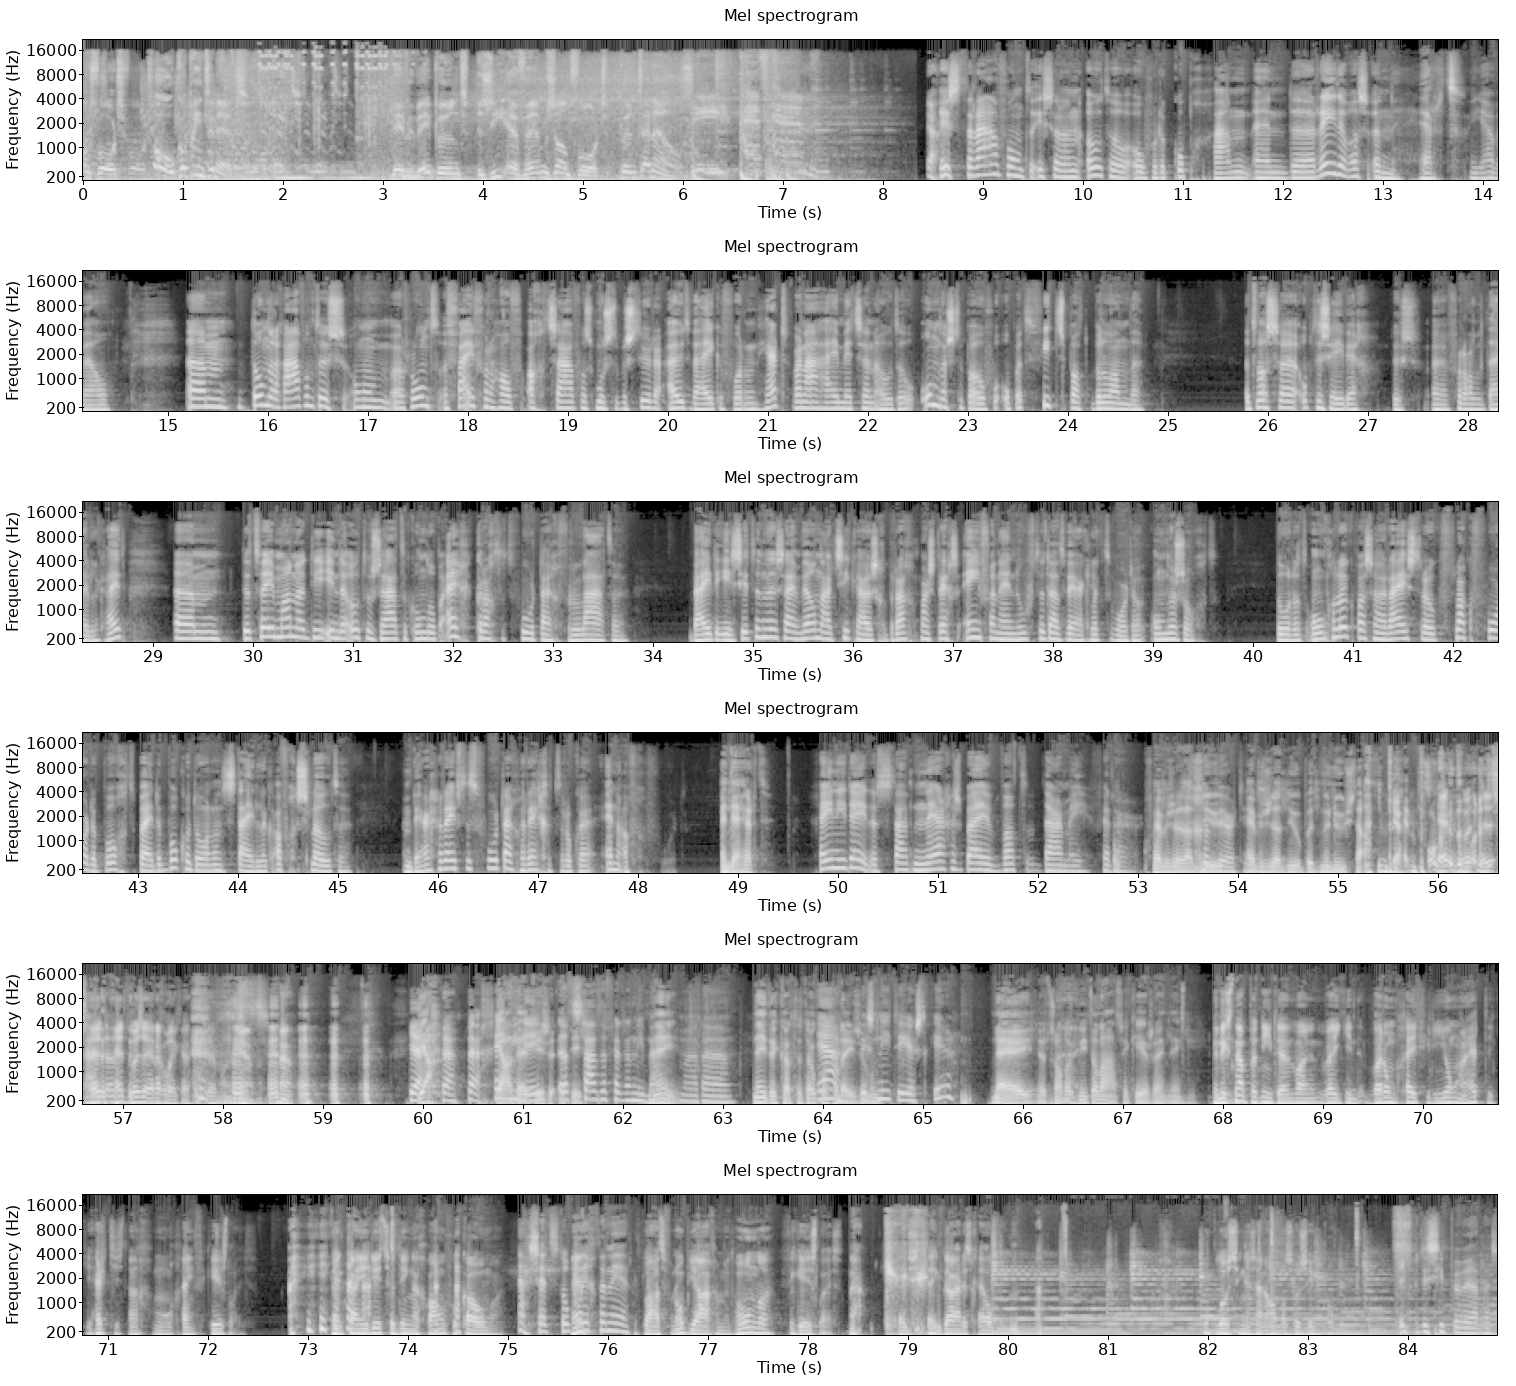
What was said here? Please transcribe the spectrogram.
Zandvoort ook op internet. www.zfmzandvoort.nl Gisteravond is er een auto over de kop gegaan en de reden was een hert. Jawel. Ehm, donderdagavond dus om rond vijf voor half acht s'avonds moest de bestuurder uitwijken voor een hert... waarna hij met zijn auto ondersteboven op het fietspad belandde. Het was eh, op de zeeweg, dus eh, voor alle duidelijkheid. Ehm, de twee mannen die in de auto zaten konden op eigen kracht het voertuig verlaten. Beide inzittenden zijn wel naar het ziekenhuis gebracht... maar slechts één van hen hoefde daadwerkelijk te worden onderzocht. Door het ongeluk was een rijstrook vlak voor de bocht... bij de Bokkendorens tijdelijk afgesloten. Een berger heeft het voertuig rechtgetrokken en afgevoerd. En de hert? Geen idee, dat staat nergens bij wat daarmee verder Of hebben ze dat, nu, is. hebben ze dat nu op het menu staan? Ja, Het, het, het, het was erg lekker. zeg maar. Ja. Ja. Ja, Ja. ja. ja, geen Ja, dat idee. is- dat is- staat er verder niet bij. Nee. Maar eh, Nee, ik had het ook ja, al gelezen. het is want- niet de eerste keer. Nee, dat zal ook niet de laatste keer zijn, denk ik. En ik snap het niet. Hè. Weet je, waarom geef je die jonge hertjes, hertjes dan gewoon geen Dan kan je dit soort dingen gewoon voorkomen. Ja, zet stoplichten neer. In plaats van opjagen met honden, verkeersles. Nou, steek, steek daar eens geld in. Oplossingen zijn allemaal zo simpel. In principe wel eens.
